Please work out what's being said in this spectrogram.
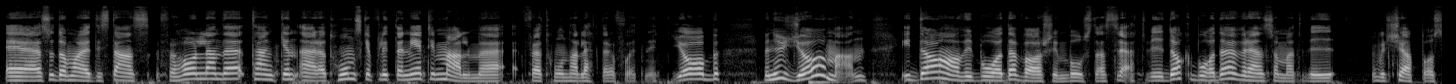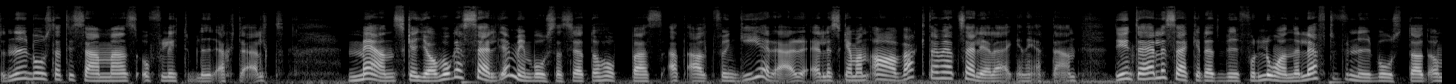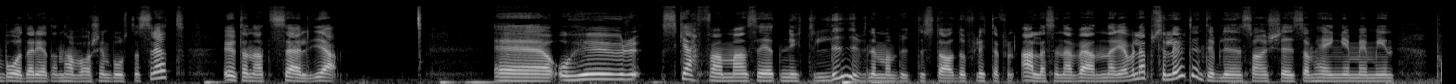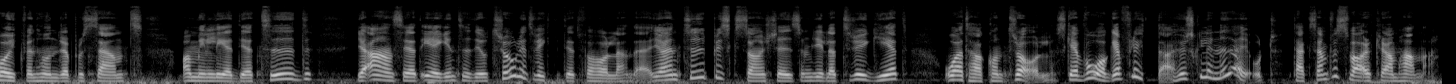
Eh, så de har ett distansförhållande. Tanken är att hon ska flytta ner till Malmö för att hon har lättare att få ett nytt jobb. Men hur gör man? Idag har vi båda varsin bostadsrätt. Vi är dock båda överens om att vi vill köpa oss en ny bostad tillsammans och flytt blir aktuellt. Men ska jag våga sälja min bostadsrätt och hoppas att allt fungerar? Eller ska man avvakta med att sälja lägenheten? Det är ju inte heller säkert att vi får lånelöfte för ny bostad om båda redan har varsin bostadsrätt utan att sälja. Eh, och hur skaffar man sig ett nytt liv när man byter stad och flyttar från alla sina vänner? Jag vill absolut inte bli en sån tjej som hänger med min pojkvän 100% av min lediga tid. Jag anser att egen tid är otroligt viktigt i ett förhållande. Jag är en typisk sån tjej som gillar trygghet och att ha kontroll. Ska jag våga flytta? Hur skulle ni ha gjort? Tacksam för svar, kram Hanna.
